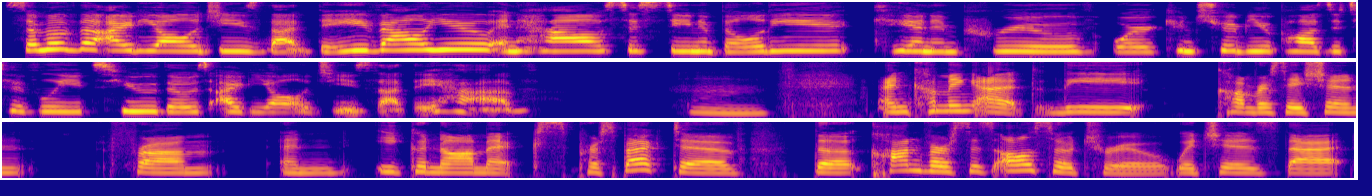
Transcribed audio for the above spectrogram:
some of the ideologies that they value and how sustainability can improve or contribute positively to those ideologies that they have. Hmm. And coming at the conversation from an economics perspective, the converse is also true, which is that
